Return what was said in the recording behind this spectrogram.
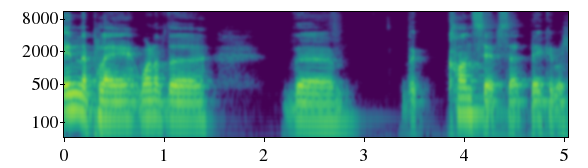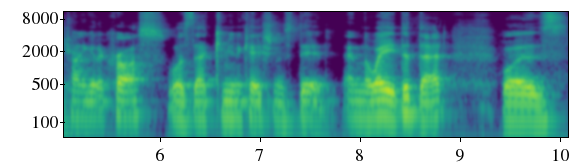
in the play, one of the the the concepts that Beckett was trying to get across was that communication is dead. And the way he did that was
